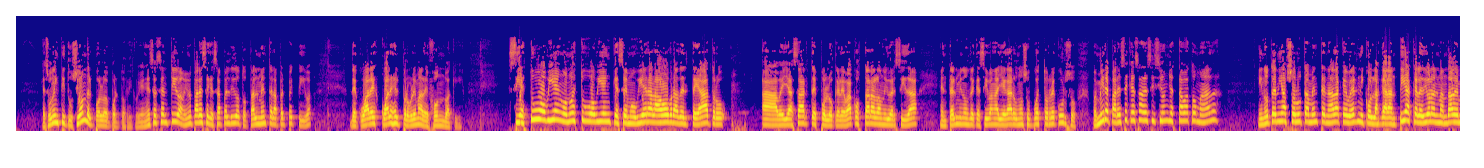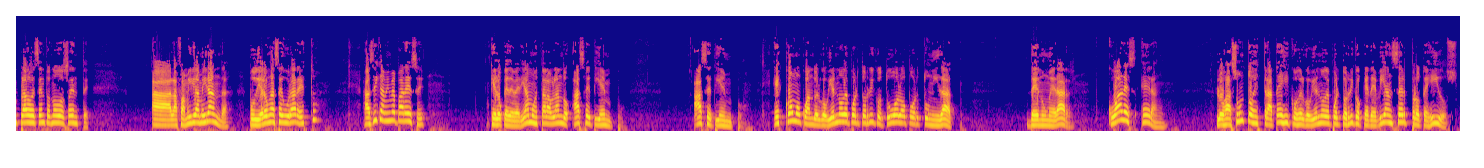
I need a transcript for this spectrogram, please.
Es una institución del pueblo de Puerto Rico. Y en ese sentido a mí me parece que se ha perdido totalmente la perspectiva de cuál es, cuál es el problema de fondo aquí si estuvo bien o no estuvo bien que se moviera la obra del teatro a Bellas Artes por lo que le va a costar a la universidad en términos de que se iban a llegar unos supuestos recursos. Pues mire, parece que esa decisión ya estaba tomada y no tenía absolutamente nada que ver ni con las garantías que le dio la hermandad de empleados de centros no docentes a la familia Miranda. ¿Pudieron asegurar esto? Así que a mí me parece que lo que deberíamos estar hablando hace tiempo, hace tiempo, es como cuando el gobierno de Puerto Rico tuvo la oportunidad de enumerar cuáles eran los asuntos estratégicos del gobierno de Puerto Rico que debían ser protegidos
